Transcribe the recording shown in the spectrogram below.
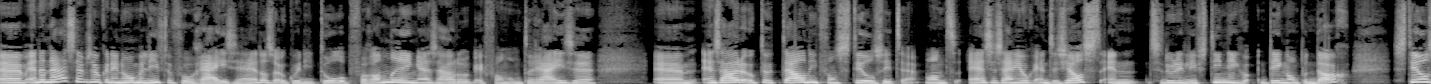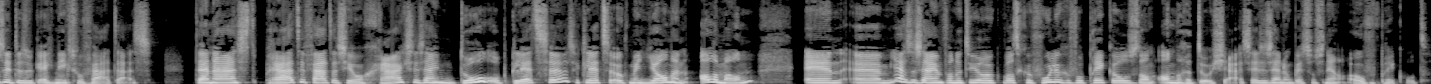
Um, en daarnaast hebben ze ook een enorme liefde voor reizen. Hè. Dat is ook weer die dol op verandering. Ze houden er ook echt van om te reizen. Um, en ze houden ook totaal niet van stilzitten. Want hè, ze zijn heel enthousiast en ze doen het liefst tien dingen op een dag. Stilzitten is ook echt niks voor Vata's. Daarnaast praten Vata's heel graag. Ze zijn dol op kletsen. Ze kletsen ook met Jan en Alleman. En um, ja, ze zijn van nature ook wat gevoeliger voor prikkels dan andere dosha's. Ze zijn ook best wel snel overprikkeld.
